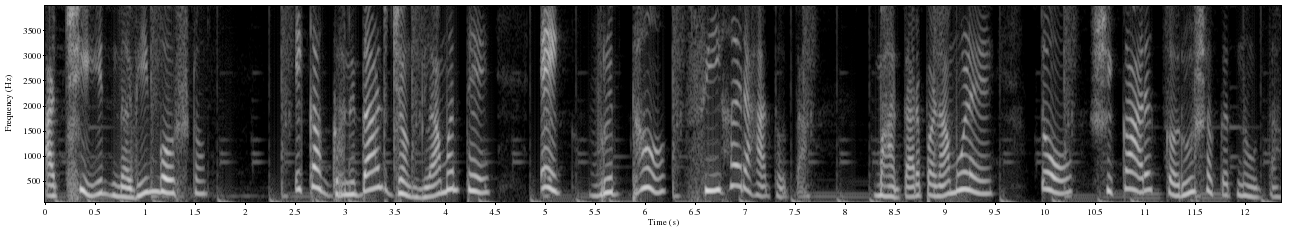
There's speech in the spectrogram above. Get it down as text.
आजची नवीन गोष्ट. एका घनदाट जंगलामध्ये एक वृद्ध सिंह राहत होता. म्हातारपणामुळे तो शिकार करू शकत नव्हता.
